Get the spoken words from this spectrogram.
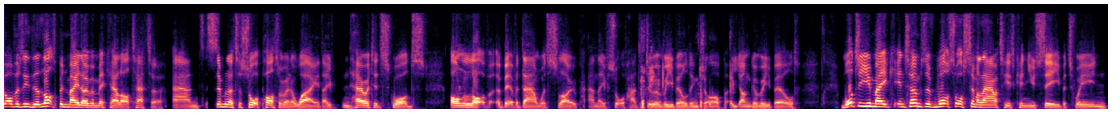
obviously the lot's been made over Mikel Arteta, and similar to sort of Potter in a way, they've inherited squads on a lot of a bit of a downward slope, and they've sort of had to do a rebuilding job, a younger rebuild. What do you make in terms of what sort of similarities can you see between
